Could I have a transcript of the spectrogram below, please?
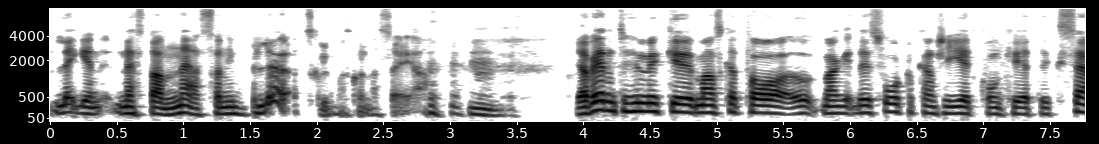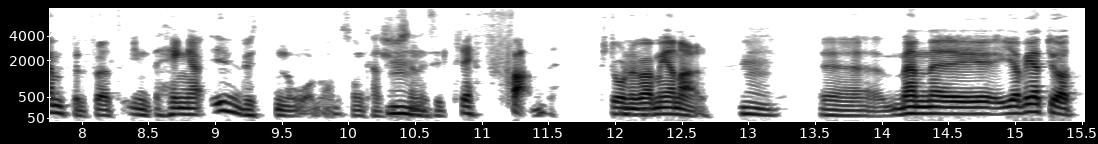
lägger nästan näsan i blöt skulle man kunna säga. Mm. Jag vet inte hur mycket man ska ta Det är svårt att kanske ge ett konkret exempel för att inte hänga ut någon som kanske Mm. känner sig träffad. Förstår ni Mm. vad jag menar? Mm. Eh, men eh, jag vet ju att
